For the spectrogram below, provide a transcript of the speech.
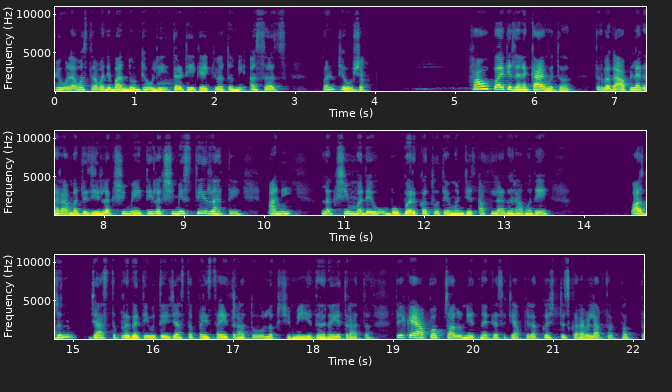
पिवळ्या वस्त्रामध्ये बांधून ठेवली तर ठीक आहे किंवा तुम्ही असंच पण ठेवू शकता. हा उपाय केल्याने काय होतं? तर बघा आपल्या घरामध्ये जी लक्ष्मी आहे ती लक्ष्मी स्थिर राहते आणि लक्ष्मीमध्ये बरकत होते. म्हणजेच आपल्या घरामध्ये अजून जास्त प्रगती होते जास्त पैसा येत राहतो लक्ष्मी धन येत राहतं. ते काही आपोआप चालून येत नाही त्यासाठी आपल्याला कष्टच करावे लागतात. फक्त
